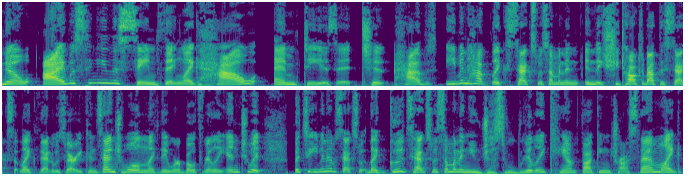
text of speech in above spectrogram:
No, I was thinking the same thing. Like, how empty is it to have even have like sex with someone? And, and they, she talked about the sex that like that it was very consensual and like they were both really into it. But to even have sex with like good sex with someone and you just really can't fucking trust them, like.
